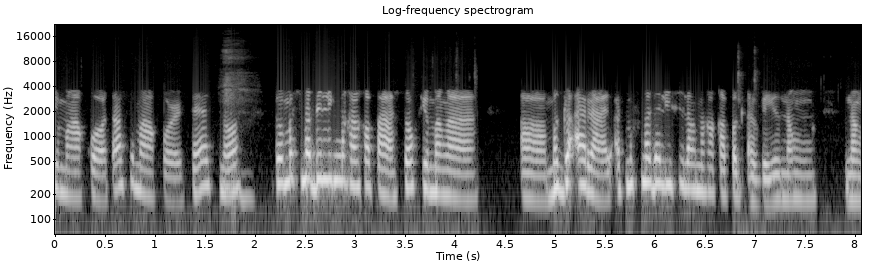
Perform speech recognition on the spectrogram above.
yung mga quota sa mga courses, no? So mas madaling nakakapasok yung mga ah, mag-aaral at mas madali silang nakakapag-avail ng ng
